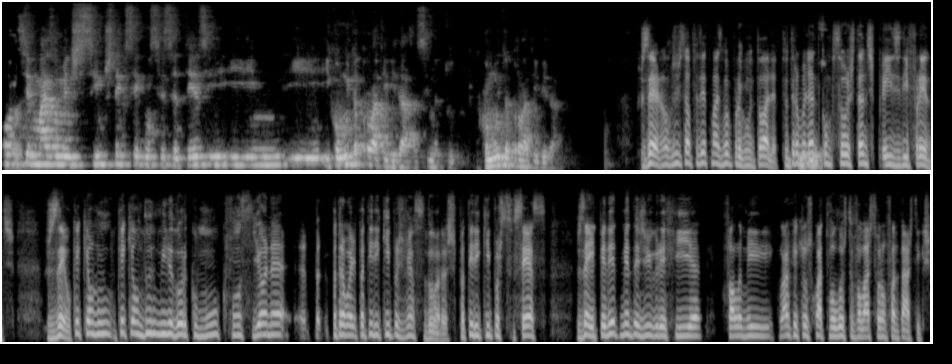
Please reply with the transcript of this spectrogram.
pode ser mais ou menos simples, tem que ser com sensatez e, e, e, e com muita proatividade, acima de tudo. Com muita proatividade. José, não resisto a fazer-te mais uma pergunta. Olha, tu trabalhando com pessoas de tantos países diferentes, José, o que é que é um, o que é, que é um denominador comum que funciona eh, para, para, trabalhar, para ter equipas vencedoras, para ter equipas de sucesso? José, independentemente da geografia, fala-me. Claro que aqueles quatro valores que tu falaste foram fantásticos,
